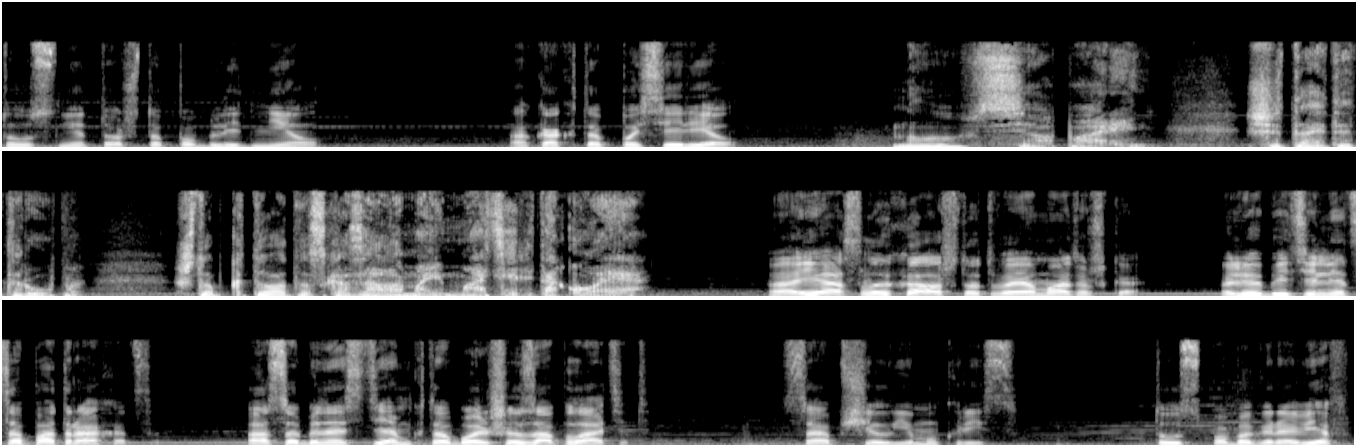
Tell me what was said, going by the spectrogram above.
Туз не то что побледнел, а как-то посерел. «Ну все, парень, считай ты труп. Чтоб кто-то сказал о моей матери такое». «А я слыхал, что твоя матушка любительница потрахаться. Особенно с тем, кто больше заплатит», — сообщил ему Крис. Туз, побагровев,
